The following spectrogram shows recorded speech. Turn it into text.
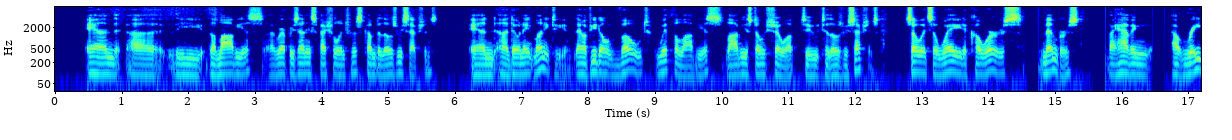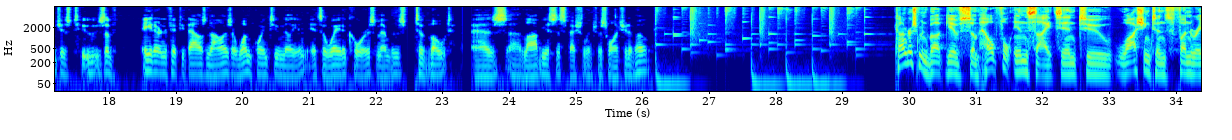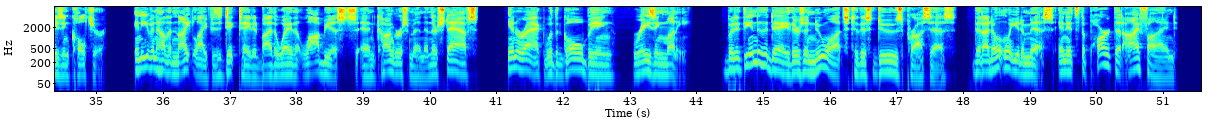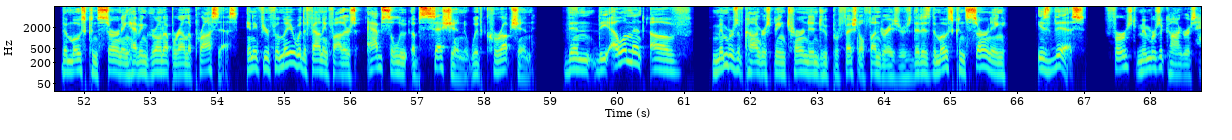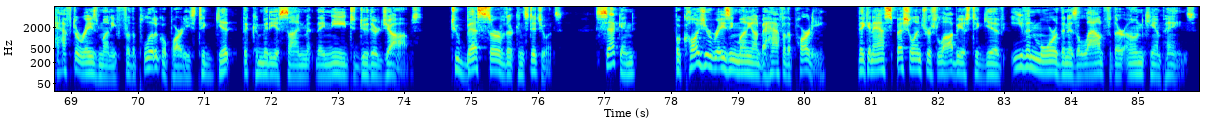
and uh, the the lobbyists uh, representing special interests come to those receptions and uh, donate money to you. Now, if you don't vote with the lobbyists, lobbyists don't show up to to those receptions. So it's a way to coerce members by having outrageous dues of $850,000 or 1.2 million. It's a way to coerce members to vote as uh, lobbyists and special interests want you to vote. Congressman Buck gives some helpful insights into Washington's fundraising culture. and even how the nightlife is dictated by the way that lobbyists and congressmen and their staffs interact with the goal being raising money. But at the end of the day, there's a nuance to this dues process that I don't want you to miss. And it's the part that I find the most concerning having grown up around the process. And if you're familiar with the founding fathers' absolute obsession with corruption, then the element of members of Congress being turned into professional fundraisers that is the most concerning is this. First, members of Congress have to raise money for the political parties to get the committee assignment they need to do their jobs, to best serve their constituents. Second, because you're raising money on behalf of the party, they can ask special interest lobbyists to give even more than is allowed for their own campaigns.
